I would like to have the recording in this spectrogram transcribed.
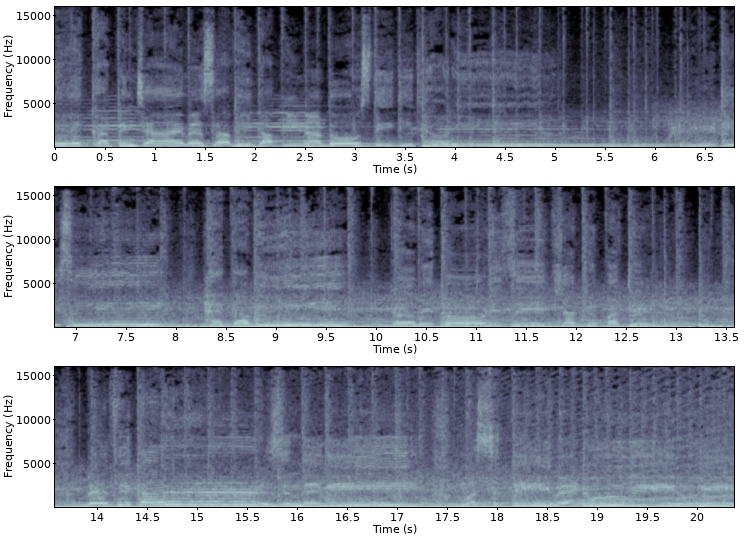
एक कटिंग चाय में सभी का पीना दोस्ती की थ्योरी है कभी कभी थोड़ी सी चटपटी बेफिकर जिंदगी मस्ती में डूबी हुई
